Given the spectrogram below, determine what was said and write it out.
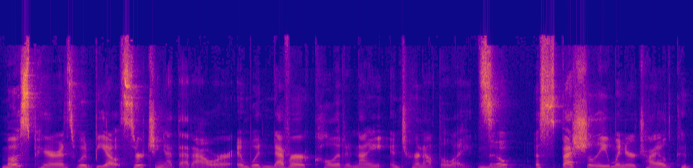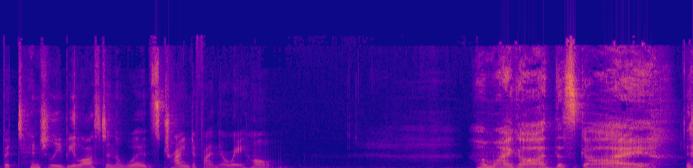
Most parents would be out searching at that hour and would never call it a night and turn out the lights. Nope. Especially when your child could potentially be lost in the woods trying to find their way home. Oh my god, this guy.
